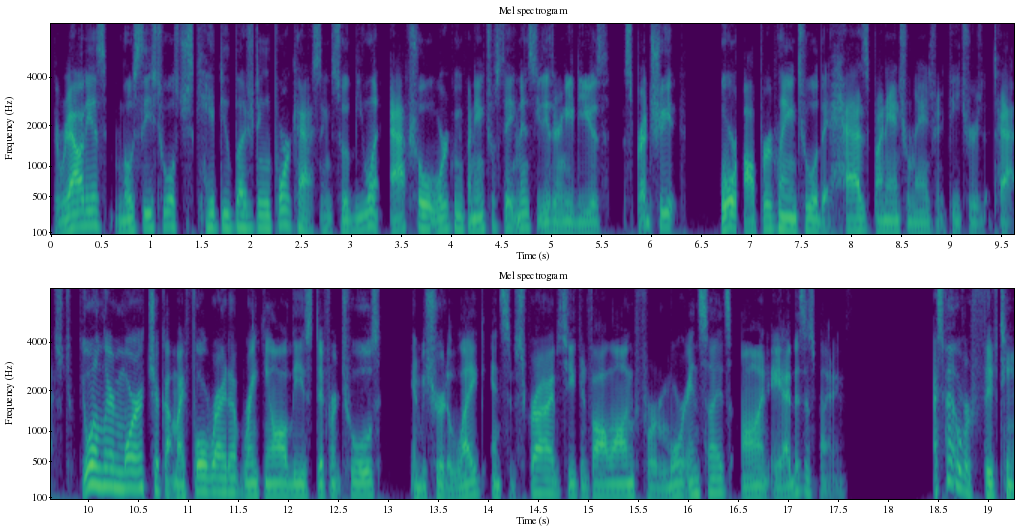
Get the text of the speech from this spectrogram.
The reality is, most of these tools just can't do budgeting and forecasting. So if you want actual working financial statements, you either need to use a spreadsheet or opera planning tool that has financial management features attached. If you want to learn more, check out my full write-up ranking all these different tools and be sure to like and subscribe so you can follow along for more insights on AI business planning. I spent over 15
